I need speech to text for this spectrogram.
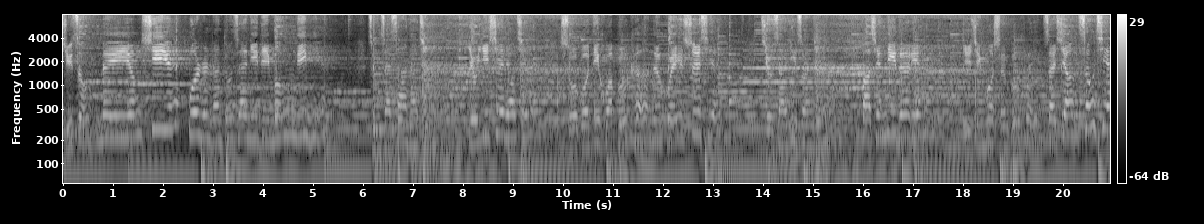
剧中没有喜悦，我仍然躲在你的梦里面。总在刹那间有一些了解，说过的话不可能会实现。就在一转眼，发现你的脸已经陌生，不会再像从前。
